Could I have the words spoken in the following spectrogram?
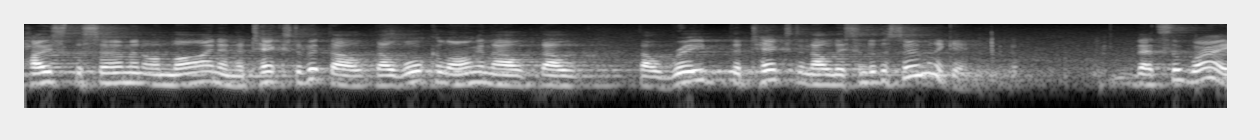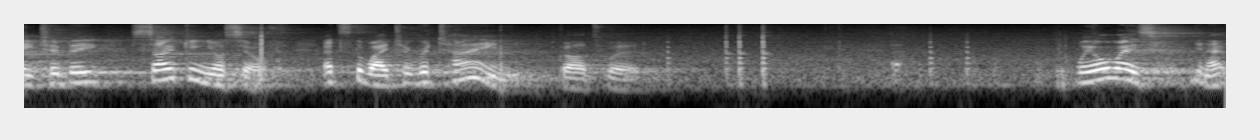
post the sermon online and the text of it, they'll, they'll walk along and they'll, they'll, they'll read the text and they'll listen to the sermon again. That's the way to be soaking yourself. That's the way to retain God's word. We always, you know,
